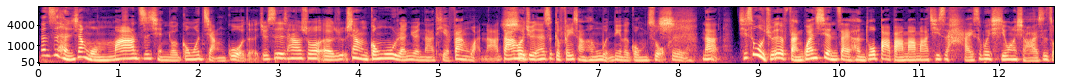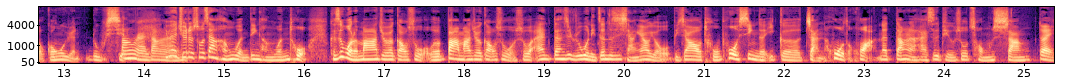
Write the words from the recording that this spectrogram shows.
但是很像我妈之前有跟我讲过的，就是她说，呃，像公务人员呐、啊、铁饭碗呐、啊，大家会觉得那是个非常很稳定的工作。是。那其实我觉得反观现在，很多爸爸妈妈其实还是会希望小孩是走公务员路线。当然，当然，因为觉得说这样很稳定、很稳妥。可是我的妈就会告诉我，我的爸妈就会告诉我说，哎，但是如果你真的是想要有比较突破性的一个斩获的话，那当然还是比如说从商。对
